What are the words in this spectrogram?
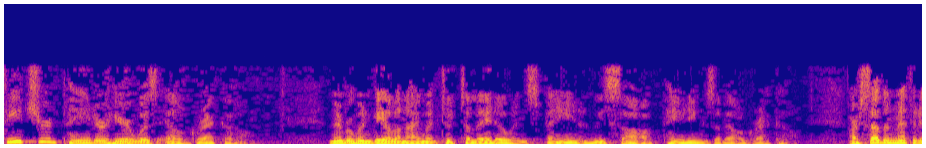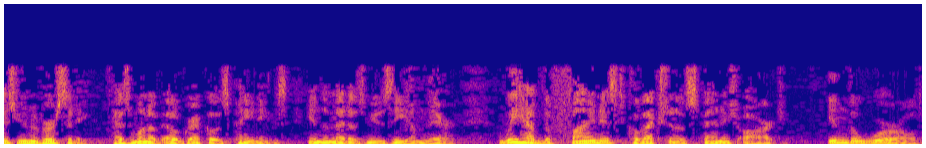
featured painter here was El Greco. Remember when Gail and I went to Toledo in Spain and we saw paintings of El Greco? Our Southern Methodist University has one of El Greco's paintings in the Meadows Museum there. We have the finest collection of Spanish art in the world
